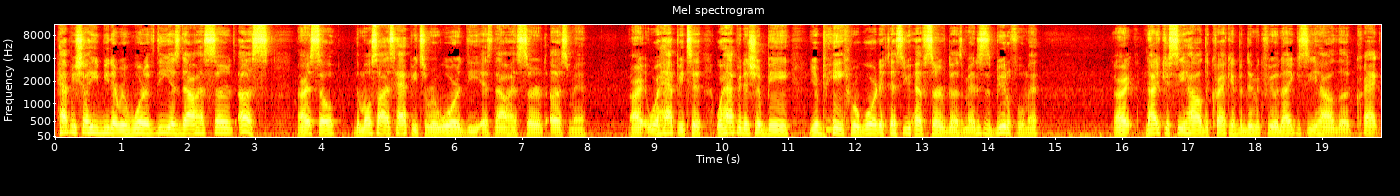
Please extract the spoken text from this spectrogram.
Happy shall he be that rewardeth thee as thou hast served us. All right, so the Most High is happy to reward thee as thou hast served us, man. All right, we're happy to we're happy that you're being you're being rewarded as you have served us, man. This is beautiful, man. All right. Now you can see how the crack epidemic feel. Now you can see how the crack,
